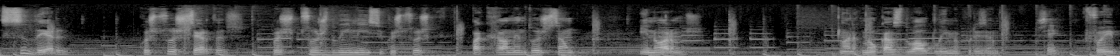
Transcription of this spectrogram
se der com as pessoas certas, com as pessoas do início, com as pessoas que, pá, que realmente hoje são enormes, Ora, como é o caso do Aldo Lima, por exemplo, Sim. que foi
